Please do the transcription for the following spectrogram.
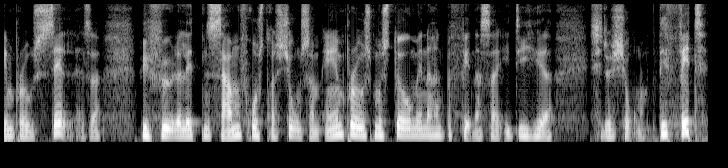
Ambrose selv. Altså, vi føler lidt den samme frustration, som Ambrose må stå med, når han befinder sig i de her situationer. Det er fedt.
